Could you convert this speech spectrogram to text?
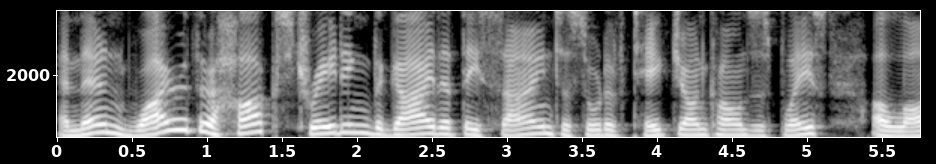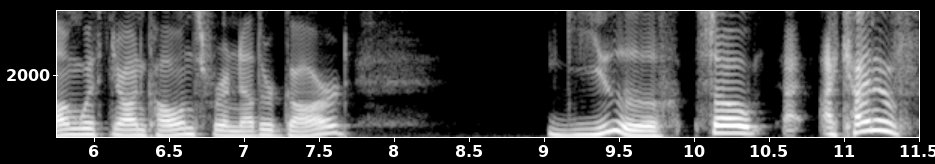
And then why are the Hawks trading the guy that they signed to sort of take John Collins' place along with John Collins for another guard? Yeah. So I, I kind of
